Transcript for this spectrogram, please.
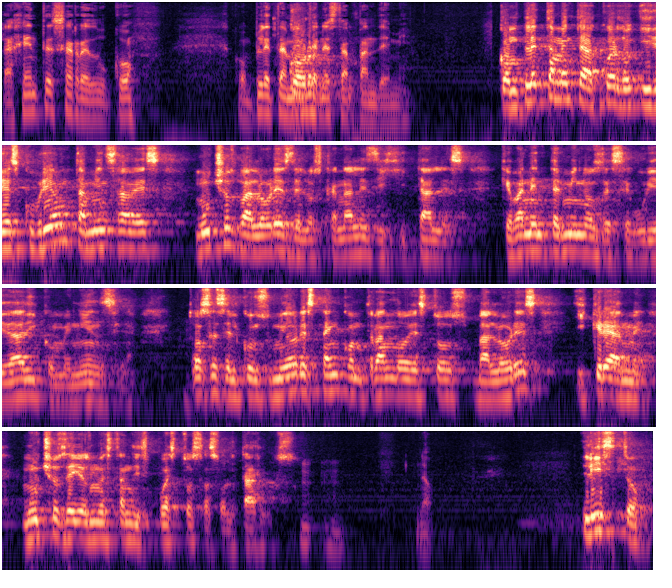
La gente se reeducó completamente en esta pandemia. Completamente de acuerdo. Y descubrieron también, sabes, muchos valores de los canales digitales que van en términos de seguridad y conveniencia. Entonces el consumidor está encontrando estos valores y créanme, muchos de ellos no están dispuestos a soltarlos. No. Listo,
